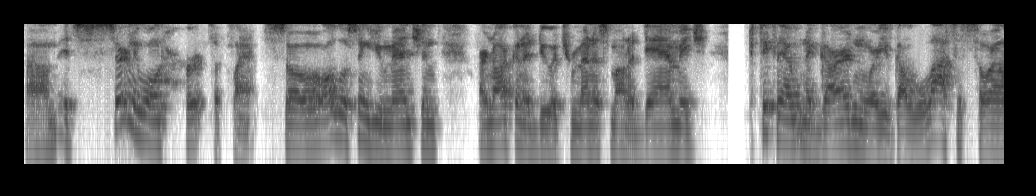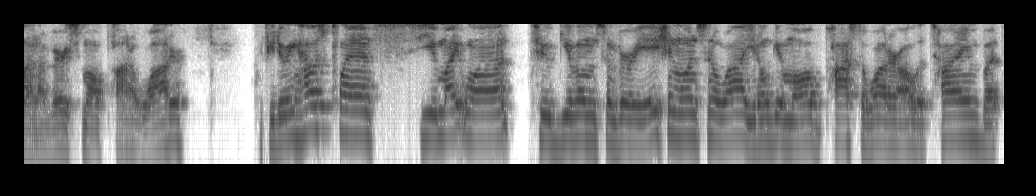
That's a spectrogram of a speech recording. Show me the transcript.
Um, it certainly won't hurt the plants. So all those things you mentioned are not going to do a tremendous amount of damage particularly out in a garden where you've got lots of soil and a very small pot of water. If you're doing house plants, you might want to give them some variation once in a while. You don't give them all pasta water all the time, but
